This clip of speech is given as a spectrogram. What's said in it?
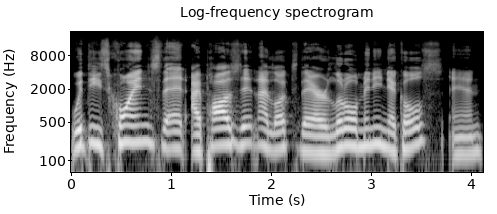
with these coins that I paused it and I looked. They're little mini nickels, and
